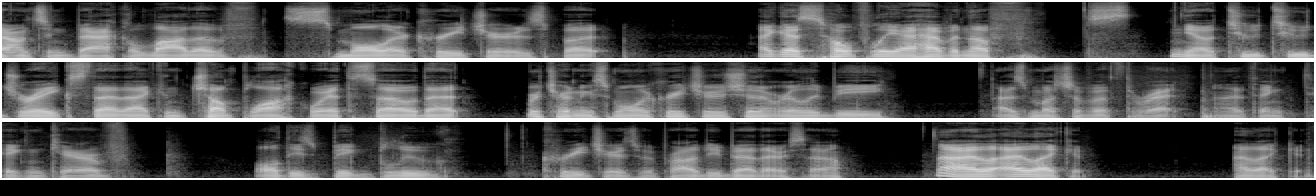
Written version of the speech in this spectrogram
bouncing back a lot of smaller creatures, but I guess hopefully I have enough, you know, two two drakes that I can chump block with, so that returning smaller creatures shouldn't really be as much of a threat. I think taking care of all these big blue creatures would probably be better. So, no, I, I like it. I like it.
